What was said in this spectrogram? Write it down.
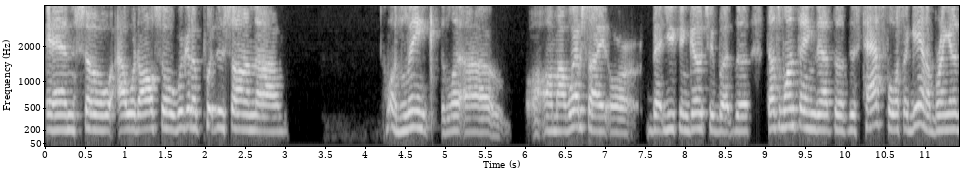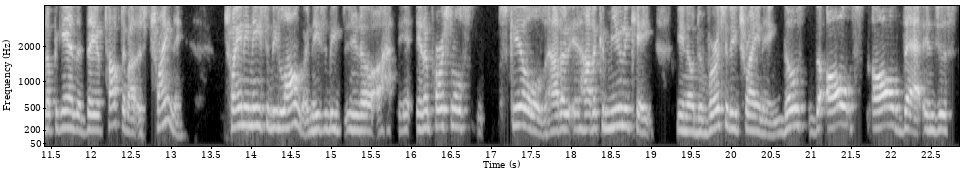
And so I would also we're going to put this on um, a link uh, on my website or that you can go to. But the that's one thing that the, this task force again, I'm bringing it up again that they have talked about is training training needs to be longer. It needs to be, you know, uh, interpersonal skills, how to how to communicate, you know, diversity training, those the all all that, and just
